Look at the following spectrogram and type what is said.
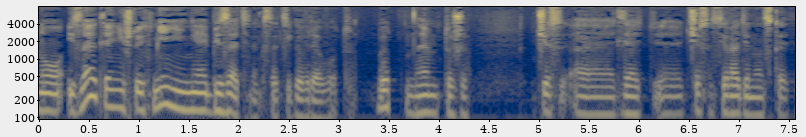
Но и знают ли они, что их мнение не обязательно, кстати говоря, вот. Вот, наверное, тоже чест, э, для э, честности ради надо сказать.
